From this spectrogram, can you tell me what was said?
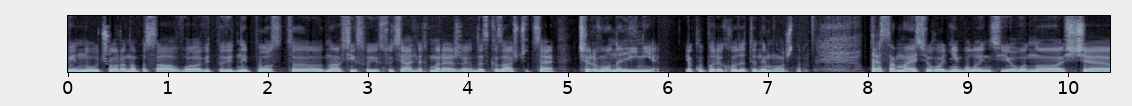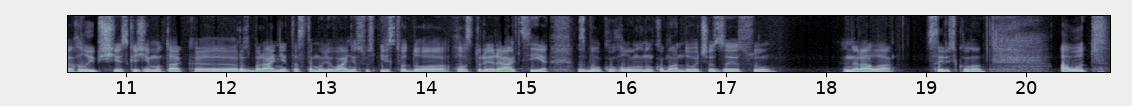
Він учора написав е, відповідний пост е, на всіх своїх соціальних мережах, де сказав, що це червона лінія, яку переходити не можна. Те саме сьогодні було ініційовано ще глибші, скажімо так, е, розбирання та стимулювання суспільства до гострої реакції з боку головнокомандувача ЗСУ генерала Сирського. А от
